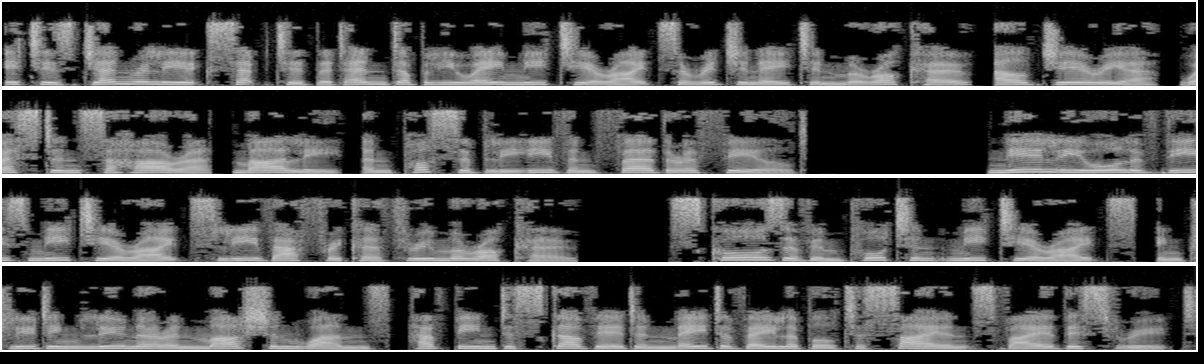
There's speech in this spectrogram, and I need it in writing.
It is generally accepted that NWA meteorites originate in Morocco, Algeria, Western Sahara, Mali, and possibly even further afield. Nearly all of these meteorites leave Africa through Morocco. Scores of important meteorites, including lunar and Martian ones, have been discovered and made available to science via this route.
